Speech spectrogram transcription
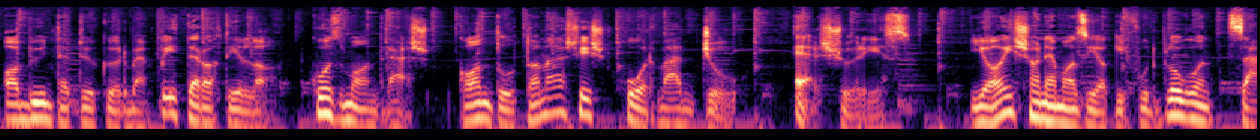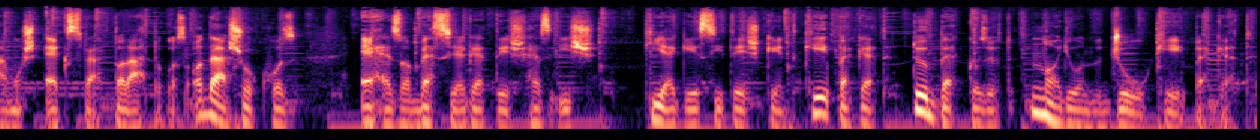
A büntetőkörben Péter Attila, Kozma András, Kantó Tamás és Horváth Joe. Első rész. Ja, és a Nem az, aki fut blogon számos extrát találtok az adásokhoz, ehhez a beszélgetéshez is kiegészítésként képeket, többek között nagyon Joe képeket.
